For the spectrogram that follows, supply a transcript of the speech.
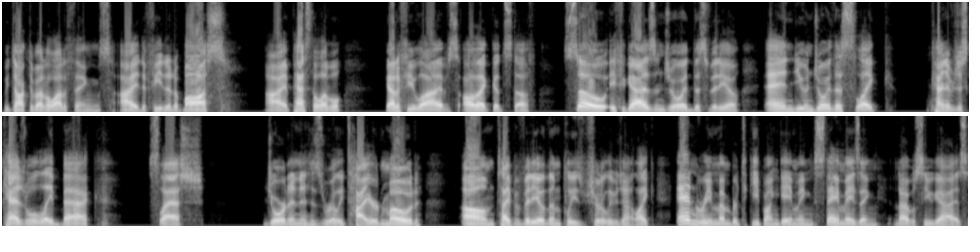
we talked about a lot of things. I defeated a boss, I passed the level, got a few lives, all that good stuff. So, if you guys enjoyed this video, and you enjoy this, like, kind of just casual, laid back, slash, Jordan in his really tired mode, um, type of video, then please be sure to leave a giant like. And remember to keep on gaming, stay amazing, and I will see you guys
